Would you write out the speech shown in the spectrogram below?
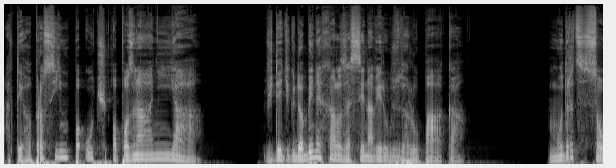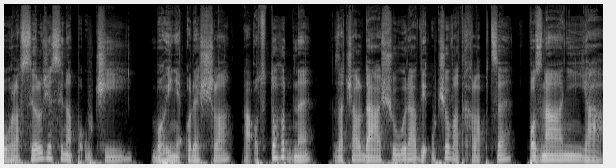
a ty ho prosím pouč o poznání já. Vždyť kdo by nechal ze syna vyrůst hlupáka? Mudrc souhlasil, že syna poučí, bohyně odešla a od toho dne začal Dášůra vyučovat chlapce poznání já.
